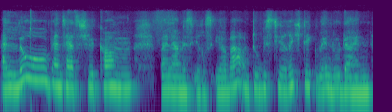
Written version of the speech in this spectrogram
Hallo, ganz herzlich willkommen. Mein Name ist Iris Irwa und du bist hier richtig, wenn du dein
